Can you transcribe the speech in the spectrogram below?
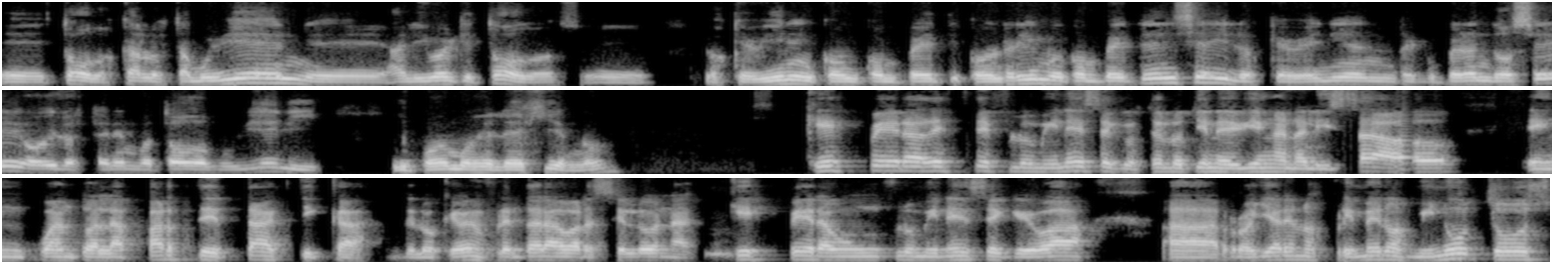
eh, todos. Carlos está muy bien, al igual que todos. los que vienen con, ritmo y competencia y los que venían recuperándose, hoy los tenemos todos muy bien y, y podemos elegir, ¿no? ¿Qué espera de este Fluminense que usted lo tiene bien analizado en cuanto a la parte táctica de lo que va a enfrentar a Barcelona? ¿Qué espera un Fluminense que va a arrollar en los primeros minutos?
